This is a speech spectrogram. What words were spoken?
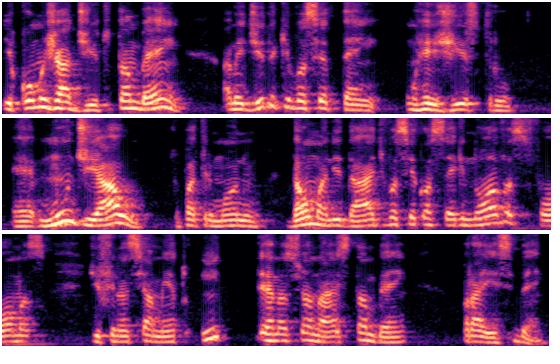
E como já dito também, à medida que você tem um registro é, mundial do patrimônio da humanidade, você consegue novas formas de financiamento internacionais também para esse bem.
